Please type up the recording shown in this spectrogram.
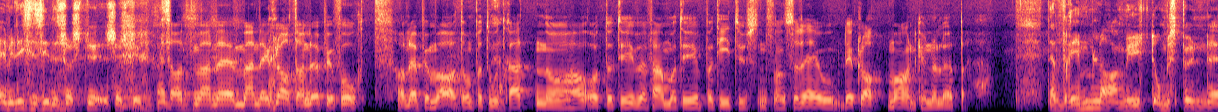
jeg vil ikke si det så, stygt. Men... men, eh, men, det er klart han løper jo fort. Han løper jo maraton på 2.13 og har 28-25 på 10 000, sånn, så det er jo det er klart mannen kunne løpe det vrimler av myteomspunne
